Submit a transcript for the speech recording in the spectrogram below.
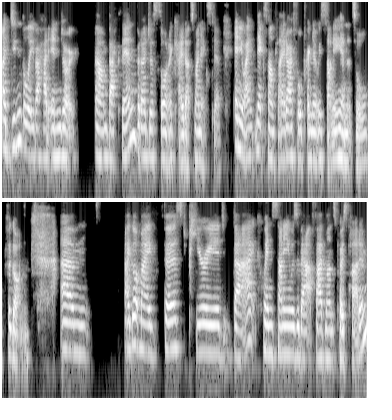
I didn't believe I had endo um, back then, but I just thought, okay, that's my next step. Anyway, next month later, I fall pregnant with Sunny and it's all forgotten. Um, I got my first period back when Sunny was about five months postpartum.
